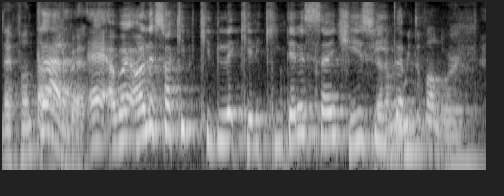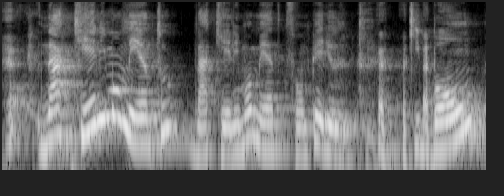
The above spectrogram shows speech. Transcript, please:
É fantástico. Cara, é. é, olha só que, que, que, que interessante isso. E tá- muito valor. Naquele momento, naquele momento, que foi um período que, que bom,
